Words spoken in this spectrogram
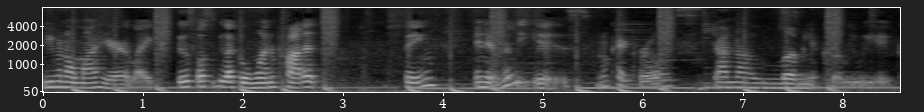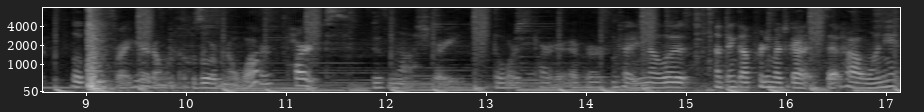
Even on my hair, like it was supposed to be like a one product thing and it really is. Okay, curls. Y'all know I love me a curly wig little piece right here don't want to absorb no water. Part is not straight. The worst part ever. Okay, you know what? I think I pretty much got it set how I want it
